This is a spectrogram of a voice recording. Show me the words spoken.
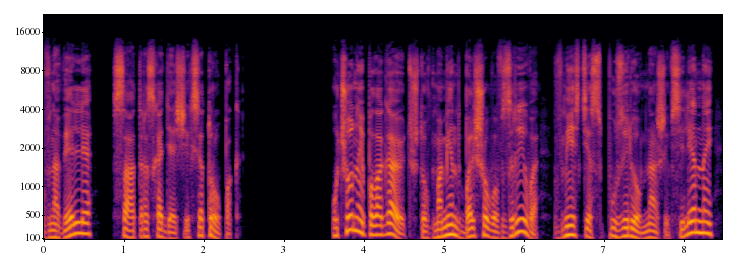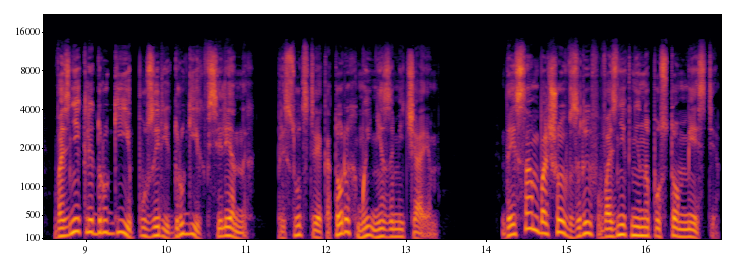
в новелле «Сад расходящихся тропок». Ученые полагают, что в момент Большого взрыва вместе с пузырем нашей Вселенной возникли другие пузыри других Вселенных, присутствие которых мы не замечаем. Да и сам Большой взрыв возник не на пустом месте.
